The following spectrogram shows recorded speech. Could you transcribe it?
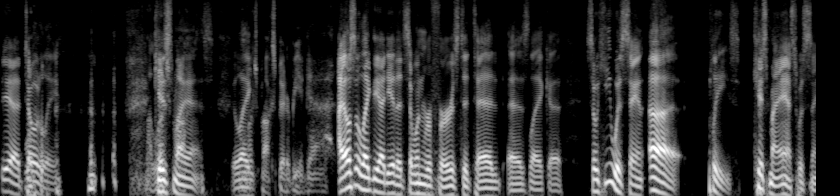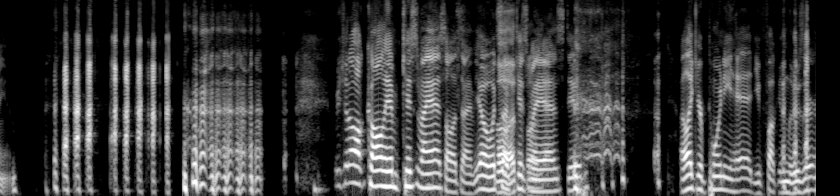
yeah, totally. my Kiss lunchbox- my ass. You're like, lunchbox better be a guy. I also like the idea that someone refers to Ted as like a. So he was saying, "Uh, please kiss my ass." Was saying. We should all call him "kiss my ass" all the time. Yo, what's Oh, up, kiss my ass, dude? I like your pointy head, you fucking loser.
